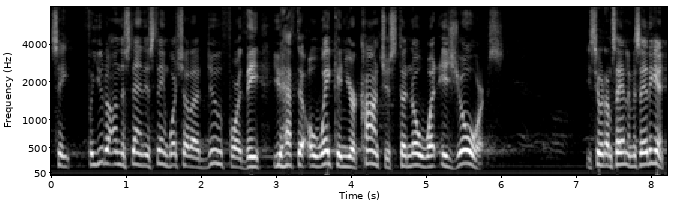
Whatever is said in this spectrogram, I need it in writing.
See, for you to understand this thing, what shall I do for thee? You have to awaken your conscience to know what is yours. You see what I'm saying? Let me say it again.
